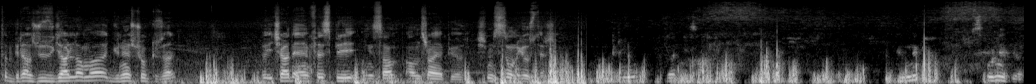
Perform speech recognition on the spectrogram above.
Tabii biraz rüzgarlı ama güneş çok güzel. Ve içeride enfes bir insan antrenman yapıyor. Şimdi size onu göstereceğim. Güzel insan. Günlük sporunu yapıyor.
